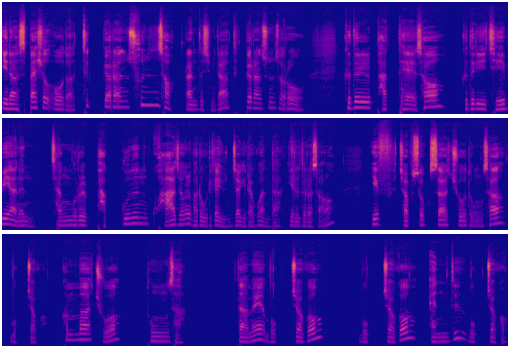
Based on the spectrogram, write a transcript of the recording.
in a special order, 특별한 순서라는 뜻입니다. 특별한 순서로 그들 밭에서 그들이 재배하는 작물을 바꾸는 과정을 바로 우리가 윤작이라고 한다. 예를 들어서 if 접속사 주어 동사 목적어 컴마 주어 동사 그 다음에 목적어 목적어 and 목적어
